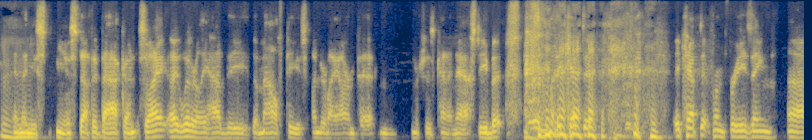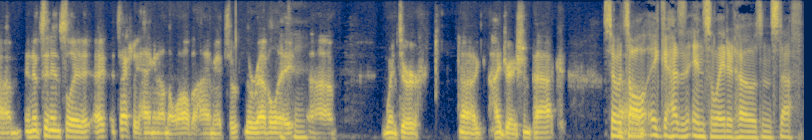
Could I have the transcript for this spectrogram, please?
Mm-hmm. And then mm-hmm. you you stuff it back on. So I, I literally have the the mouthpiece under my armpit, which is kind of nasty, but, but it kept it it kept it from freezing. Um, and it's an insulated. It's actually hanging on the wall behind me. It's a, the Revelate okay. uh, winter uh, hydration pack. So it's um, all it has an insulated hose and stuff.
